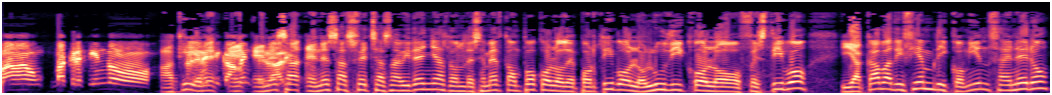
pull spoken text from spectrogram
Va, va creciendo Aquí, en, frenéticamente en- en la esa- en esas fechas navideñas donde se mezcla un poco lo deportivo, lo lúdico, lo festivo, y acaba diciembre y comienza enero,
